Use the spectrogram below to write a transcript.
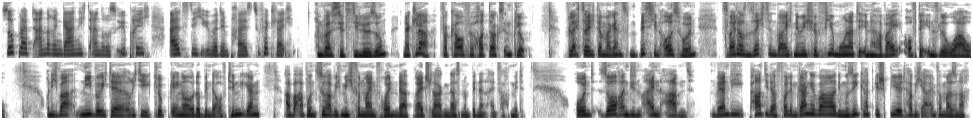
So bleibt anderen gar nicht anderes übrig, als dich über den Preis zu vergleichen. Und was ist jetzt die Lösung? Na klar, verkaufe Hotdogs im Club. Vielleicht soll ich da mal ganz ein bisschen ausholen. 2016 war ich nämlich für vier Monate in Hawaii auf der Insel Oahu. Und ich war nie wirklich der richtige Clubgänger oder bin da oft hingegangen, aber ab und zu habe ich mich von meinen Freunden da breitschlagen lassen und bin dann einfach mit. Und so auch an diesem einen Abend. Während die Party da voll im Gange war, die Musik hat gespielt, habe ich ja einfach mal so nach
